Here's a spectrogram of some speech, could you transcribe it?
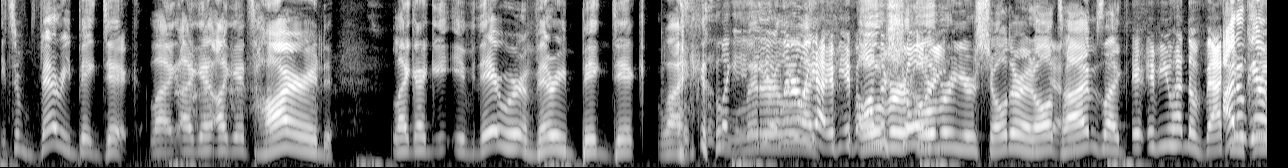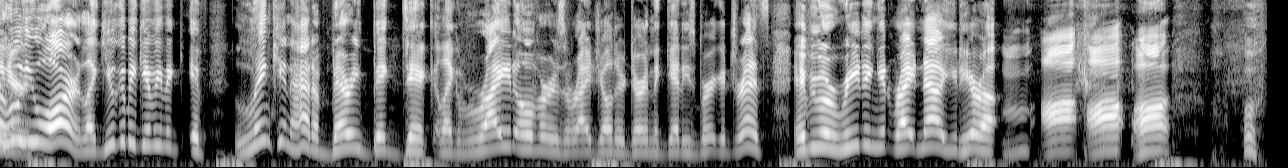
it's a very big dick. Like, like, it- like it's hard. Like, like if there were a very big dick, like, Like, yeah, literally, literally, like, yeah, if- if over, on the shoulder, over your shoulder at all Yeah. times, like, If, if you had the vacuum I don't care who you are. Like, you could be giving the if Lincoln had a very big dick, like right over his right shoulder during the Gettysburg Address. If you were reading it right now, you'd hear a mm, ah ah ah. Oof.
